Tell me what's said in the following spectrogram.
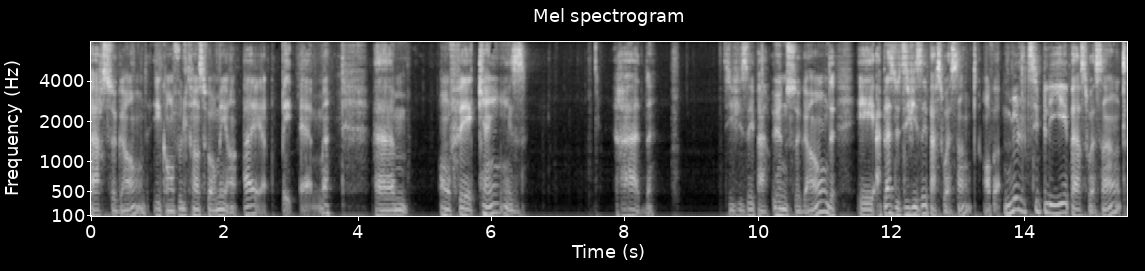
par seconde et qu'on veut le transformer en RPM, euh, on fait 15 rad divisé par une seconde. Et à place de diviser par 60, on va multiplier par 60.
